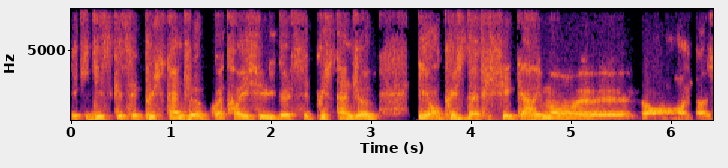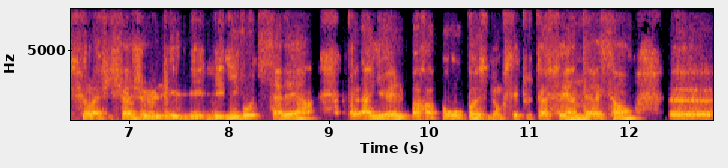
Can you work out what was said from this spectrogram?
et qui disent que c'est plus qu'un job. Quoi, travailler chez Lidl, c'est plus qu'un job, et en plus d'afficher carrément euh, sur l'affichage les, les, les, niveaux de salaire annuels par rapport au poste. Donc c'est tout à fait mmh. intéressant. Euh,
